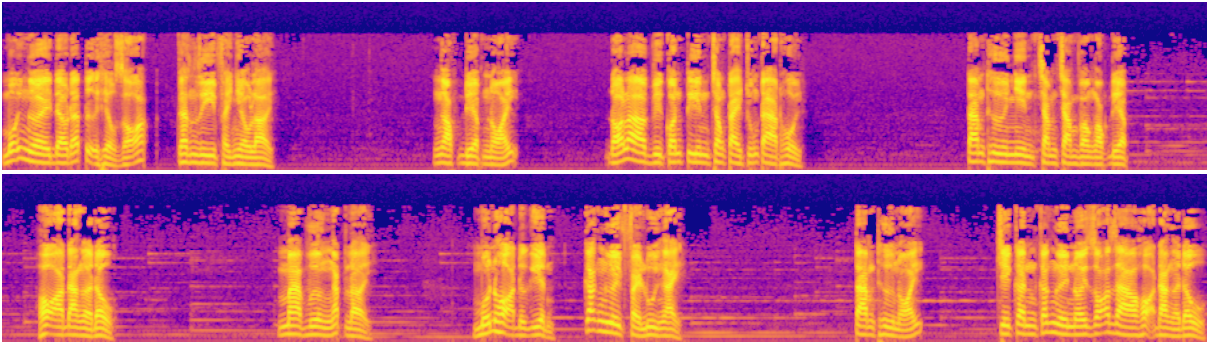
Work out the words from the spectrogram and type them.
Mỗi người đều đã tự hiểu rõ, cần gì phải nhiều lời. Ngọc Điệp nói. Đó là vì con tin trong tay chúng ta thôi. Tam Thư nhìn chăm chăm vào Ngọc Điệp. Họ đang ở đâu? Ma Vương ngắt lời. Muốn họ được yên, các ngươi phải lùi ngay. Tam Thư nói, chỉ cần các người nói rõ ra họ đang ở đâu,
